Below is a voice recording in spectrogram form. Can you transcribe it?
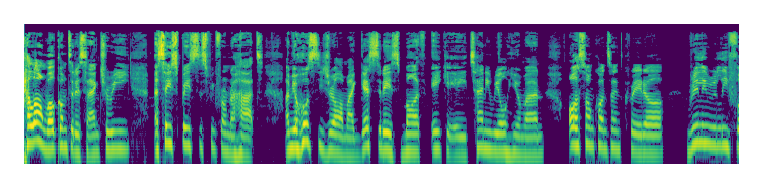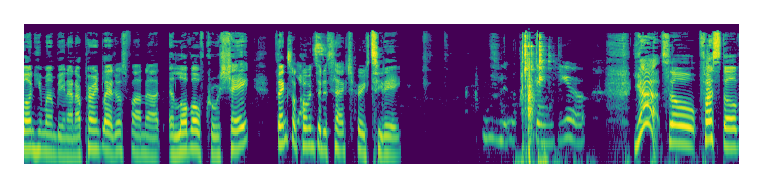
Hello and welcome to the Sanctuary, a safe space to speak from the heart. I'm your host, Israel, and my guest today is Moth, aka Tiny Real Human, awesome content creator, really, really fun human being, and apparently I just found out a lover of crochet. Thanks for yes. coming to the Sanctuary today. Thank you. Yeah, so first off,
